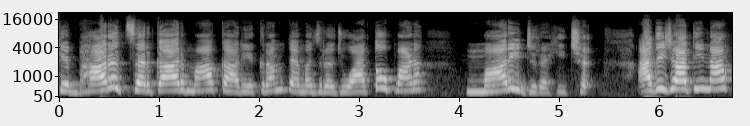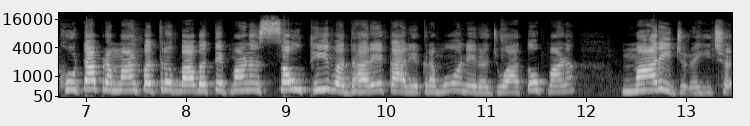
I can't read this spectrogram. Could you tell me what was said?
કે ભારત સરકારમાં કાર્યક્રમ તેમજ રજૂઆતો પણ મારી જ રહી છે. આદિજાતિના ખોટા પ્રમાણપત્ર બાબતે પણ સૌથી વધારે કાર્યક્રમો અને રજૂઆતો પણ મારી જ રહી છે.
